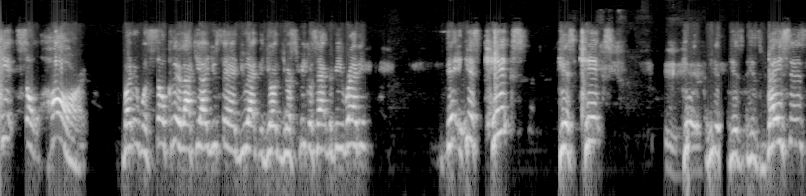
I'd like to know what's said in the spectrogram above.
hit so hard, but it was so clear. Like yeah, you said you had to, your your speakers had to be ready. The- His kicks, his kicks, Mhm. his his his, his bases.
